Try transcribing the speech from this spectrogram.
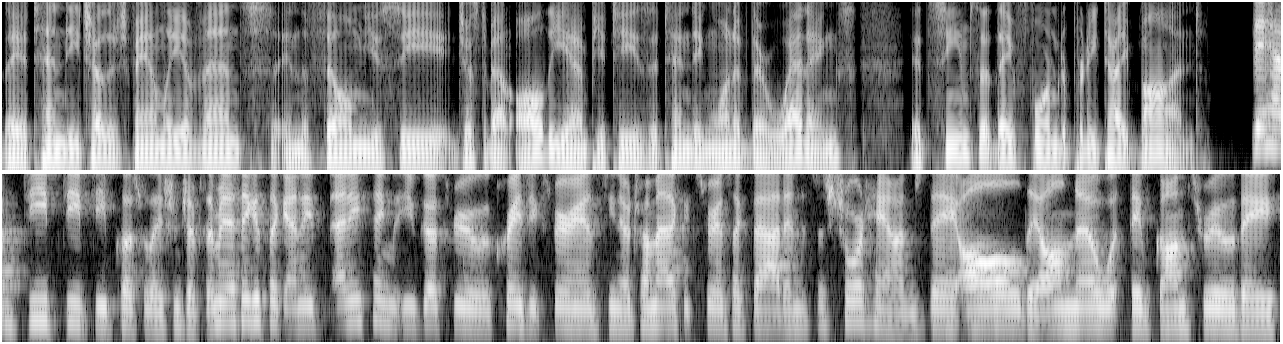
They attend each other's family events. In the film, you see just about all the amputees attending one of their weddings. It seems that they've formed a pretty tight bond. they have deep, deep, deep close relationships. I mean, I think it's like any anything that you go through a crazy experience, you know, traumatic experience like that, and it's a shorthand. They all they all know what they've gone through. They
